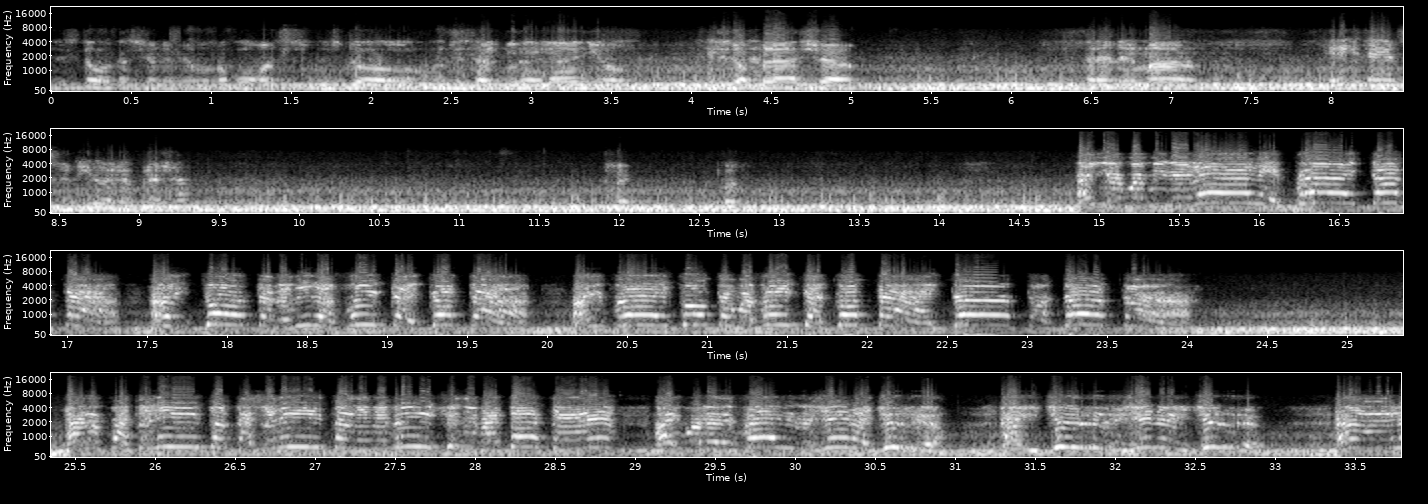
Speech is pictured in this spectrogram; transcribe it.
Necesito vacaciones, mi amor, no puedo más. Necesito, a esta altura del año, necesito playa, estar en el mar. ¿Querés que te haga el sonido de la playa? Sí, dale. ¡Hay agua mineral! ¡Spray, coca! ¡Hay coca, bebida fresca y coca! ¡Hay spray, coca,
